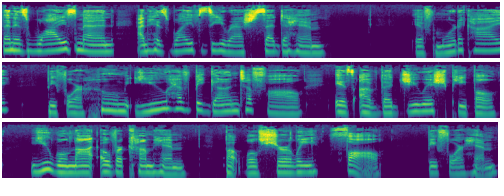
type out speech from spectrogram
Then his wise men and his wife Zeresh said to him, if Mordecai, before whom you have begun to fall, is of the Jewish people, you will not overcome him, but will surely fall before him.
